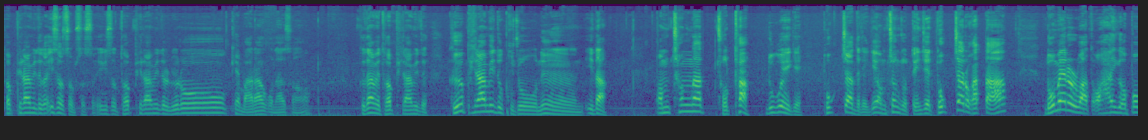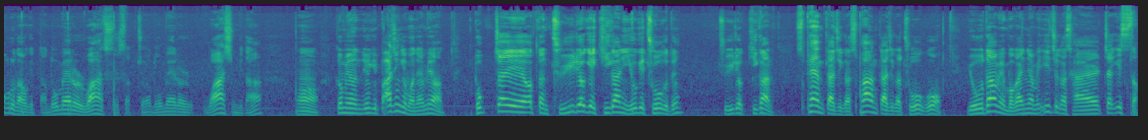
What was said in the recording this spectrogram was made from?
더 피라미드가 있었어 없었어? 여기서 더 피라미드를 이렇게 말하고 나서 그 다음에 더 피라미드. 그 피라미드 구조는 이다. 엄청나 좋다. 누구에게? 독자들에게 엄청 좋다 이제 독자로 갔다. 노메럴 왓, 와 이게 어법으로 나오겠다. 노메럴 왓을 썼죠. 노메럴 왓입니다. 어 그러면 여기 빠진 게 뭐냐면 독자의 어떤 주의력의 기간이 요게 주어거든. 주의력 기간 스팬까지가 스판까지가 주어고 요 다음에 뭐가 있냐면 이즈가 살짝 있어.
